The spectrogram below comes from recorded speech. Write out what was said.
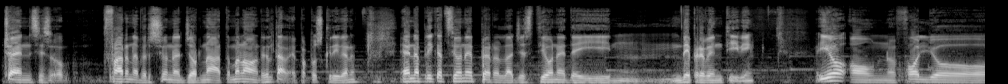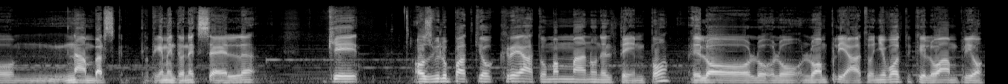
cioè nel senso fare una versione aggiornata, ma no, in realtà è proprio scrivere, è un'applicazione per la gestione dei, mm, dei preventivi. Io ho un foglio mm, Numbers, praticamente un Excel, che ho sviluppato, che ho creato man mano nel tempo e l'ho, l'ho, l'ho, ampliato. Ogni volta che lo amplio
